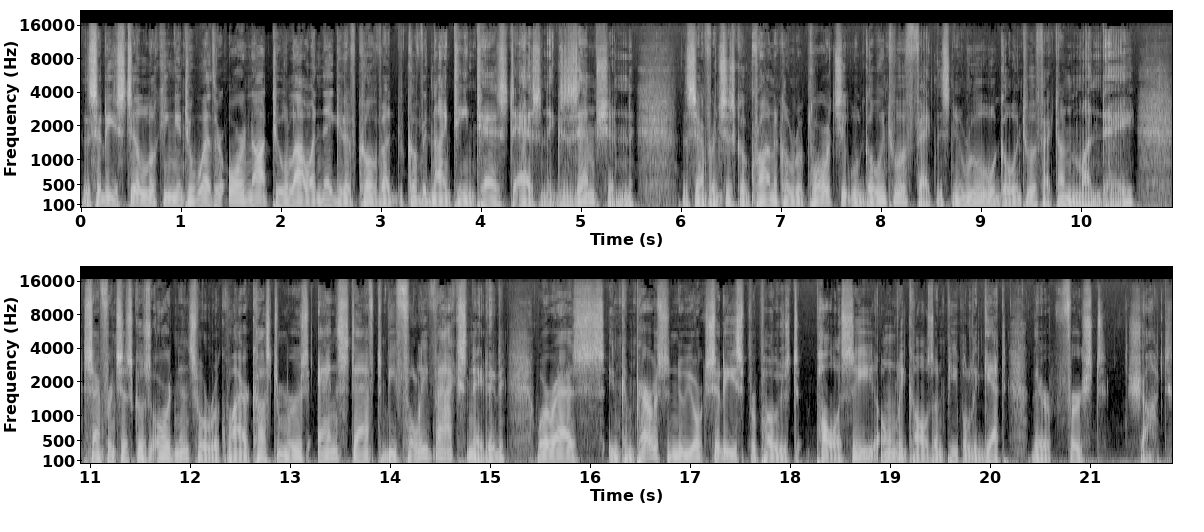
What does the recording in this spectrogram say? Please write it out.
The city is still looking into whether or not to allow a negative COVID 19 test as an exemption. The San Francisco Chronicle reports it will go into effect, this new rule will go into effect on Monday. San Francisco's ordinance will require customers and staff to be fully vaccinated, whereas, in comparison, New York City's proposed policy only calls on people to get their first shot.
